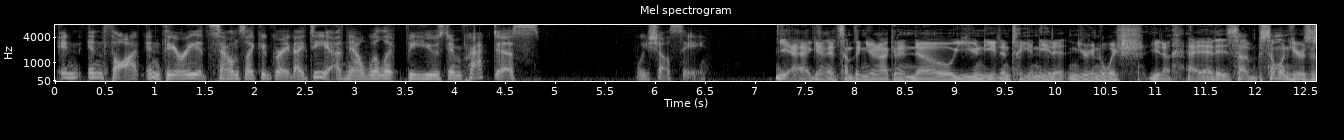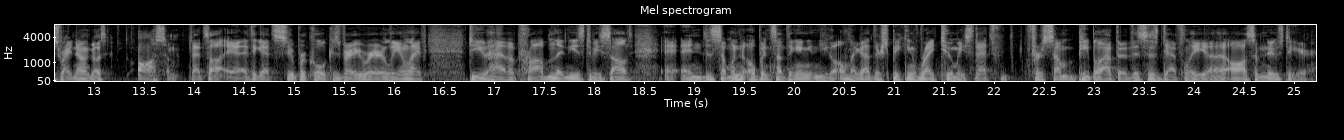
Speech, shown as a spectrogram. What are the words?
in, in thought, in theory, it sounds like a great idea. Now, will it be used in practice? We shall see. Yeah, again, it's something you're not going to know you need until you need it, and you're going to wish, you know, I, I some, someone hears this right now and goes, "Awesome!" That's all. I think that's super cool because very rarely in life do you have a problem that needs to be solved, and, and someone opens something and you go, "Oh my God, they're speaking right to me." So that's for some people out there. This is definitely uh, awesome news to hear.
